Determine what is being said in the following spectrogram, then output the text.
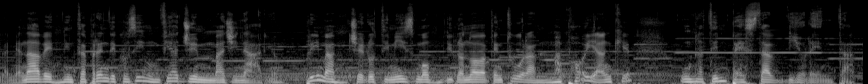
La mia nave intraprende così un viaggio immaginario. Prima c'è l'ottimismo di una nuova avventura, ma poi anche una tempesta violenta.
